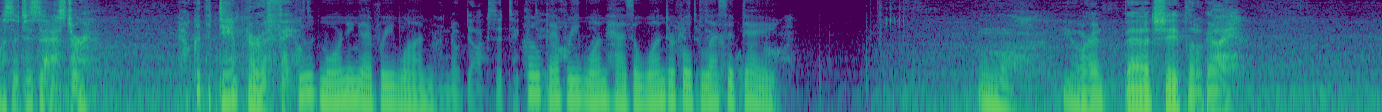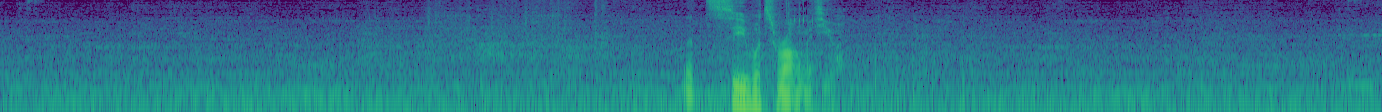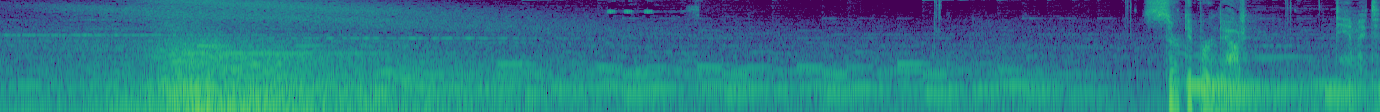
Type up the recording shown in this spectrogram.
Was a disaster. How could the dampener have failed? Good morning, everyone. I know Doc said take Hope day off, everyone has a wonderful, to figure out blessed day. Ooh, you are in bad shape, little guy. Let's see what's wrong with you. Circuit burned out. Damn it.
